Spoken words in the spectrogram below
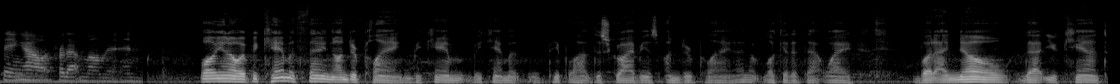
thing out for that moment. And Well, you know, it became a thing. Underplaying became became a, people have described me as underplaying. I don't look at it that way, but I know that you can't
